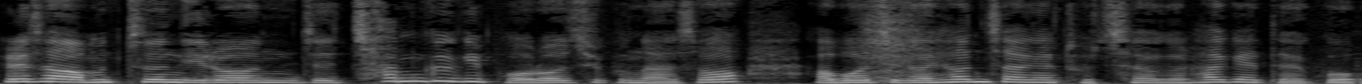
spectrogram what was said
그래서 아무튼 이런 이제 참극이 벌어지고 나서 아버지가 현장에 도착을 하게 되고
